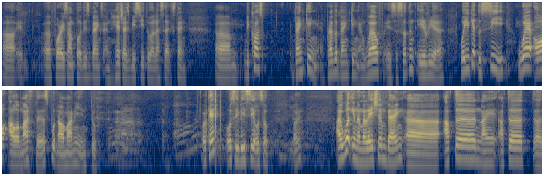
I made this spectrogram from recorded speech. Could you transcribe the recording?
uh, it, uh, for example, these banks and HSBC to a lesser extent, um, because banking, private banking, and wealth is a certain area where you get to see where all our masters put our money into. Okay, OCBC also. Okay. I worked in a Malaysian bank uh, after, after uh,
